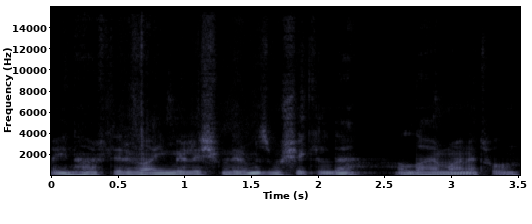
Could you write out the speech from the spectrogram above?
Ayın harfleri ve ayın birleşimlerimiz bu şekilde. Allah'a emanet olun.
